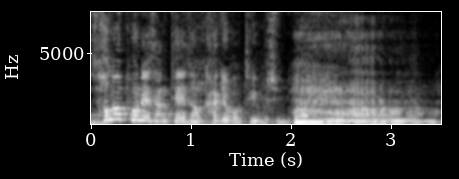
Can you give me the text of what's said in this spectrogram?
선어폰의 상태에선 가격 어떻게 보십니까? 하...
